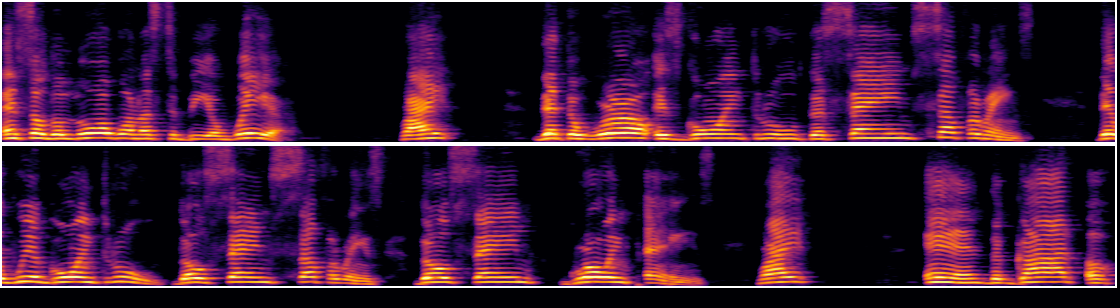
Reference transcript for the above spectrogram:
And so the Lord wants us to be aware, right? That the world is going through the same sufferings that we're going through those same sufferings, those same growing pains, right? And the God of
